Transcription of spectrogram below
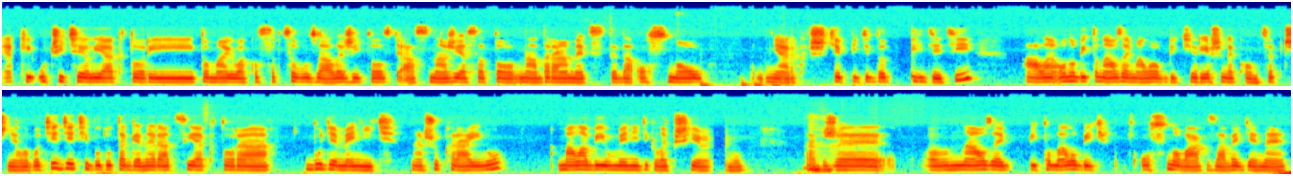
nejakí učitelia, ktorí to majú ako srdcovú záležitosť a snažia sa to nad rámec, teda osnov nejak vštepiť do tých detí, ale ono by to naozaj malo byť riešené koncepčne, lebo tie deti budú tá generácia, ktorá bude meniť našu krajinu, mala by ju meniť k lepšiemu. Takže naozaj by to malo byť v osnovách zavedené,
